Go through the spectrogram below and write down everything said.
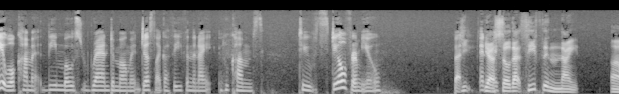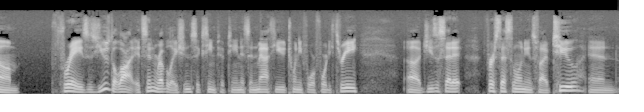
it will come at the most random moment, just like a thief in the night who comes to steal from you. But Ye- yeah, so that thief in the night um, phrase is used a lot. It's in Revelation sixteen fifteen. It's in Matthew twenty four forty three. Uh, Jesus said it. First Thessalonians five two and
